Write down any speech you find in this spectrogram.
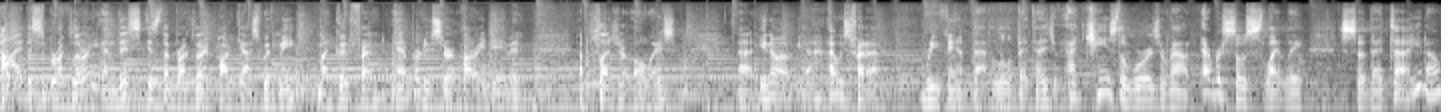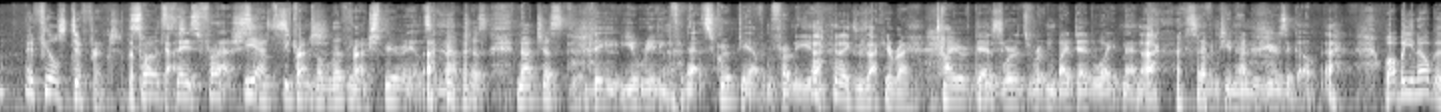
Hi, this is Barak Lurie, and this is the Barak Lurie Podcast with me, my good friend and producer, Ari David. A pleasure always. Uh, you know, I always try to revamp that a little bit. I, I change the words around ever so slightly so that, uh, you know, it feels different. The so podcast. it stays fresh. So Yes, it becomes fresh, a living fresh. experience, and not just not just the you reading from that script you have in front of you. That's exactly right. Tired dead Because- words written by dead white men, seventeen hundred years ago. Well, but you know,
